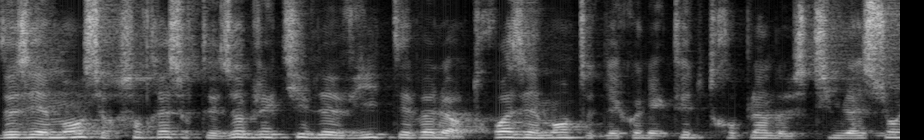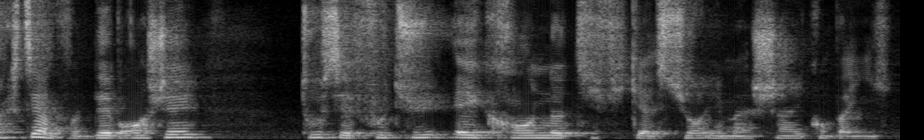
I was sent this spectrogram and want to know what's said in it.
Deuxièmement, se recentrer sur tes objectifs de vie, tes valeurs. Troisièmement, te déconnecter du trop plein de stimulation externe. Il faut débrancher tous ces foutus écrans, notifications et machin et compagnie.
